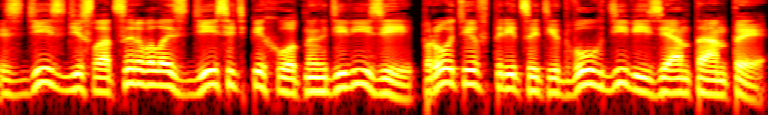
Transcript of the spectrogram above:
Здесь дислоцировалось 10 пехотных дивизий против 32 дивизий Антанты.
